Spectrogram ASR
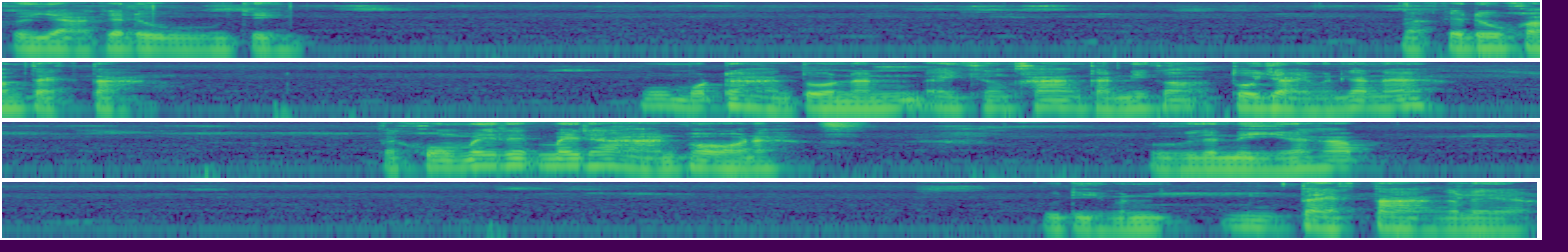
คืออยากจะดูจริง อยากจะดูความแตกต่างโอ้มดทหารตัวนั้นไอ้ข้างๆกันนี่ก็ตัวใหญ่เหมือนกันนะ แต่คงไม่ได้ไม่ทหารพอนะเออจะหนีนะครับดูดิมันมันแตกต่างกันเลยอะ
